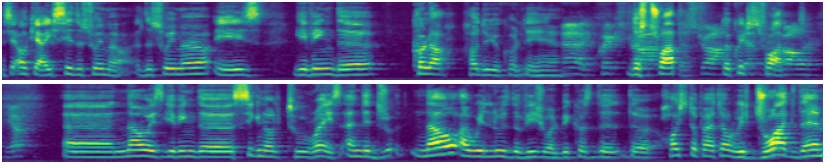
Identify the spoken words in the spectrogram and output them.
I say, okay, I see the swimmer. The swimmer is giving the collar. How do you call the? Uh, quick strap. The strap, The strap. the quick yep, strap. collar, Yep. Uh, now is giving the signal to raise, and they dr- now I will lose the visual because the the hoist operator will drag them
